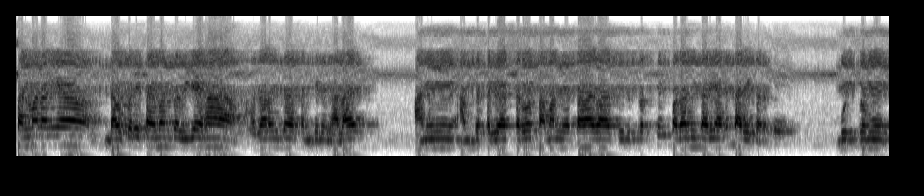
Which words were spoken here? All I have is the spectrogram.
सन्माननीय डावकरी साहेबांचा विजय हा हजारांच्या संख्येने झालाय. आणि आमच्या सगळ्या सर्वसामान्य तळागाळातील प्रत्येक पदाधिकारी आणि कार्यकर्ते बूथ प्रमुख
